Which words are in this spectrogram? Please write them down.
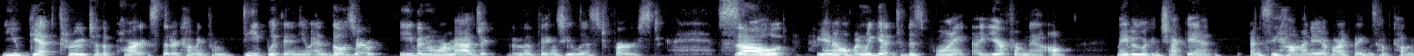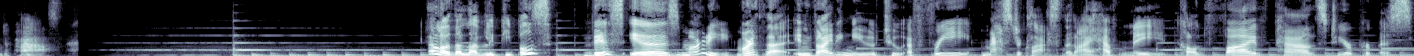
you get through to the parts that are coming from deep within you. And those are even more magic than the things you list first. So, you know, when we get to this point a year from now, maybe we can check in and see how many of our things have come to pass. Hello, the lovely peoples. This is Marty, Martha, inviting you to a free masterclass that I have made called Five Paths to Your Purpose.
